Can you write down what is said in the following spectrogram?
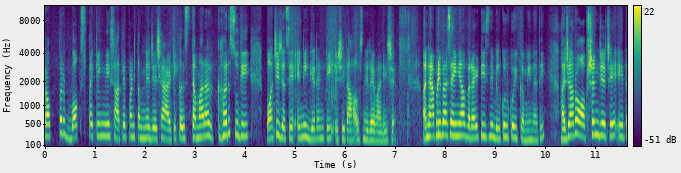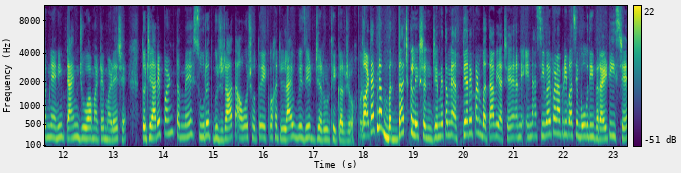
પ્રોપર બોક્સ પેકિંગની સાથે પણ તમને જે છે આર્ટિકલ્સ તમારા ઘર સુધી પહોંચી જશે, એની ગેરંટી ઇશિતા હાઉસની રહેવાની છે. અને આપણી પાસે અહીંયા વેરાયટીઝની બિલકુલ કોઈ કમી નથી. હજારો ઓપ્શન જે છે એ તમને એની ટાઈમ જોવા માટે મળે છે. તો જ્યારે પણ તમે સુરત, ગુજરાત આવો છો, તો એક વખત લાઈવ વિઝિટ જરૂરથી કરજો. તો આ ટાઈપના બધા જ કલેક્શન જે મેં તમને અત્યારે પણ બતાવ્યા છે, અને એના સિવાય પણ આપણી પાસે બહુ બધી વેરાયટીઝ છે.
